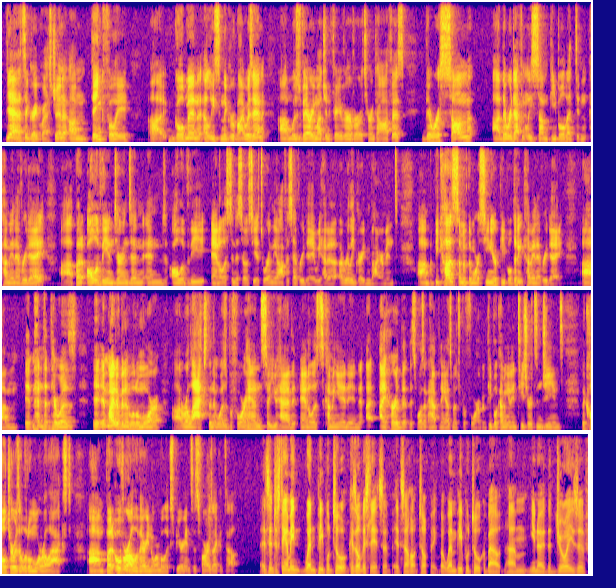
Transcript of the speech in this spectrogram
Yeah, that's a great question. Um, thankfully, uh, Goldman, at least in the group I was in, um, was very much in favor of a return to office. There were some, uh, there were definitely some people that didn't come in every day. Uh, but all of the interns and and all of the analysts and associates were in the office every day. We had a, a really great environment. Um, but because some of the more senior people didn't come in every day, um, it meant that there was it, it might have been a little more uh, relaxed than it was beforehand. So you had analysts coming in, and I, I, heard that this wasn't happening as much before, but people coming in in t-shirts and jeans. The culture was a little more relaxed, um, but overall a very normal experience as far as I could tell. It's interesting. I mean, when people talk, because obviously it's a it's a hot topic, but when people talk about, um, you know, the joys of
